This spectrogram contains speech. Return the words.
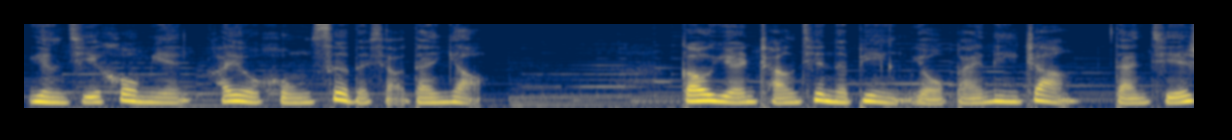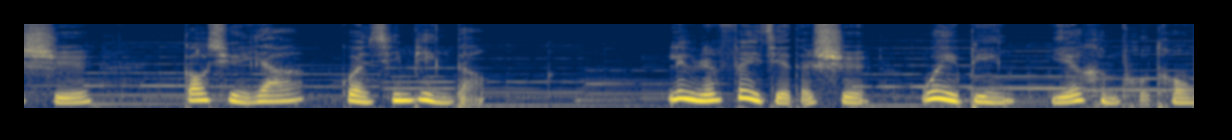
影集后面还有红色的小丹药。高原常见的病有白内障、胆结石、高血压、冠心病等。令人费解的是，胃病也很普通。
